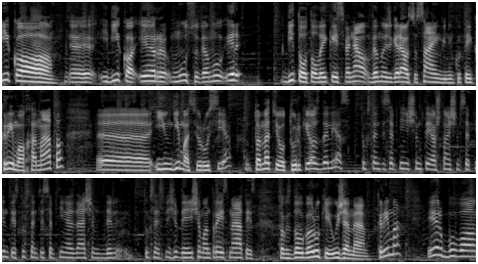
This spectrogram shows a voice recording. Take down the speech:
vyko, e, įvyko ir mūsų vienų, ir Vytauto laikais vienu iš geriausių sąjungininkų, tai Krymo Hanato, e, įjungimas į Rusiją, tuomet jau Turkijos dalies, 1787-1792 metais toks Dolgorukiai užėmė Krymą ir buvo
